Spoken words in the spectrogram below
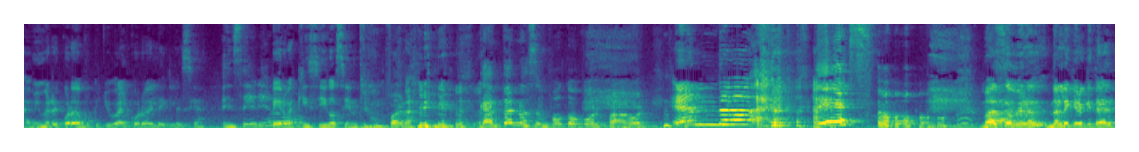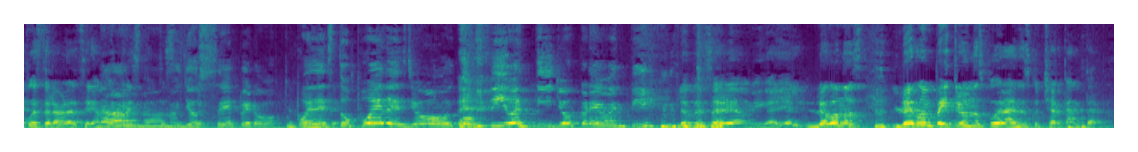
A, mí me recuerda porque yo iba al coro de la iglesia. ¿En serio? Pero aquí sigo sin triunfar a mí. Cántanos un poco, por favor. ¡Anda! ¡Eso! Más o menos. No le quiero quitar el puesto, la verdad, sería muy triste. No, no, yo sé, pero tú puedes, tú puedes. Yo confío en ti, yo creo en ti. Lo pensaré, amiga. luego, nos, luego en Patreon nos podrán escuchar cantar.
